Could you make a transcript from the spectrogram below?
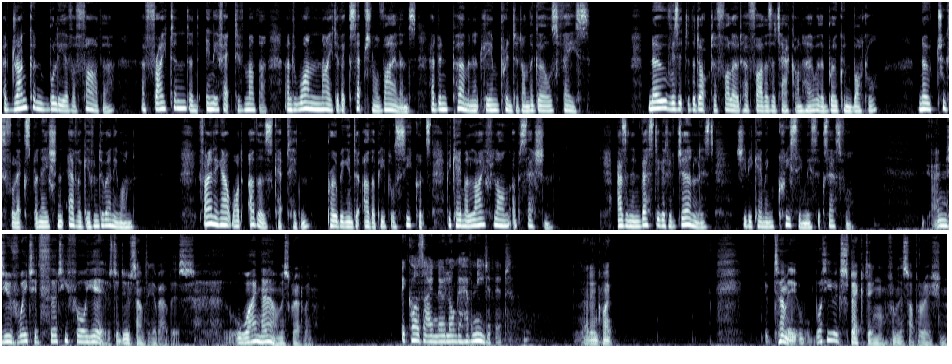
A drunken bully of a father, a frightened and ineffective mother, and one night of exceptional violence had been permanently imprinted on the girl's face. No visit to the doctor followed her father's attack on her with a broken bottle. No truthful explanation ever given to anyone. Finding out what others kept hidden, probing into other people's secrets, became a lifelong obsession. As an investigative journalist, she became increasingly successful. And you've waited 34 years to do something about this. Why now, Miss Gradwin? Because I no longer have need of it. I don't quite... Tell me, what are you expecting from this operation?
